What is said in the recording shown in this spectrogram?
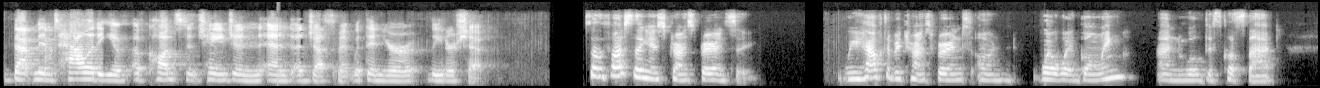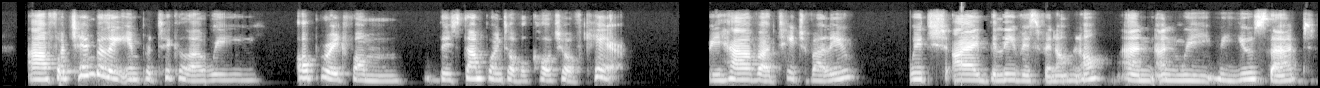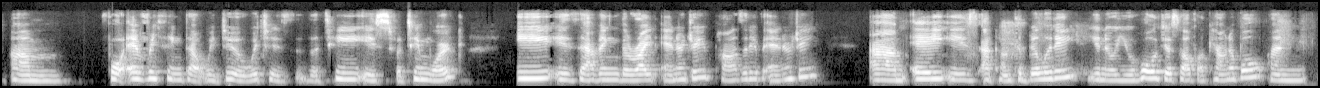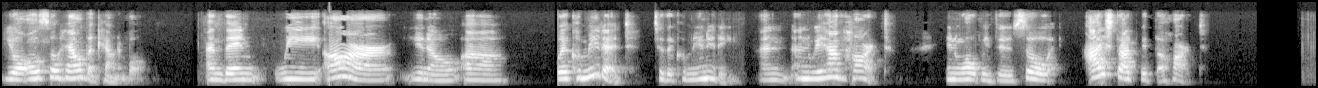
that mentality of, of constant change and, and adjustment within your leadership? So the first thing is transparency. We have to be transparent on where we're going, and we'll discuss that. Uh, for Chamberlain in particular, we operate from the standpoint of a culture of care. We have a teach value, which I believe is phenomenal, and and we we use that um, for everything that we do. Which is the T is for teamwork, E is having the right energy, positive energy. Um, A is accountability. You know, you hold yourself accountable, and you're also held accountable. And then we are, you know, uh, we're committed to the community, and and we have heart in what we do. So I start with the heart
